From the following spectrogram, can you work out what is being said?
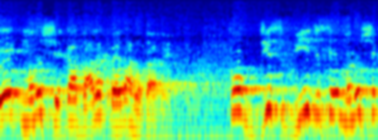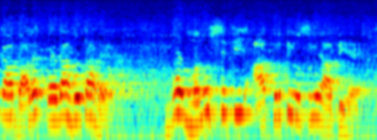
एक मनुष्य का बालक पैदा होता है। तो जिस बीज से मनुष्य का बालक पैदा होता है, वो मनुष्य की आकृति उसमें आती है।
